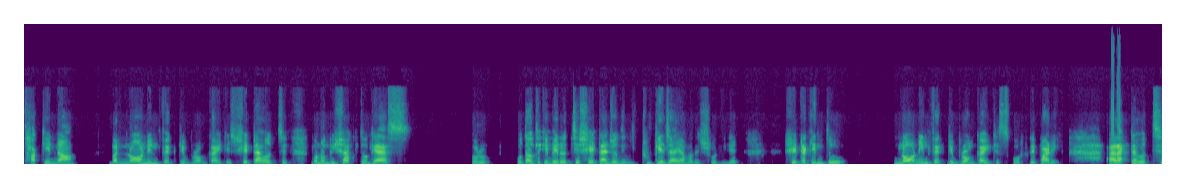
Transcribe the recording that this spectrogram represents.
থাকে না বা নন ইনফেক্টিভ ব্রঙ্কাইটিস সেটা হচ্ছে কোনো বিষাক্ত গ্যাস, ধরুন, কোথাও থেকে বেরোচ্ছে, সেটা যদি ঢুকে যায় আমাদের শরীরে, সেটা কিন্তু নন ইনফেক্টিভ ব্রঙ্কাইটিস করতে পারে। আর একটা হচ্ছে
